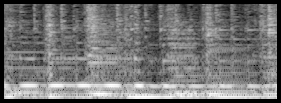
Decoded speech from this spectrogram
Música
